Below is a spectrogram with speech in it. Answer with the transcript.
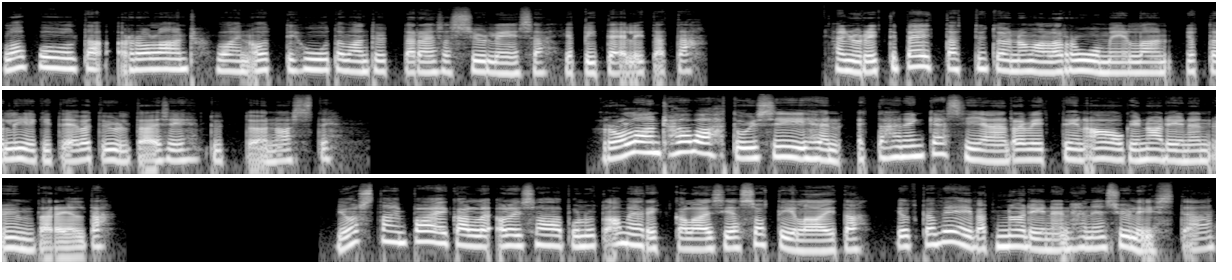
Lopulta Roland vain otti huutavan tyttärensä syliinsä ja piteli tätä. Hän yritti peittää tytön omalla ruumiillaan, jotta liekit eivät yltäisi tyttöön asti. Roland havahtui siihen, että hänen käsiään revittiin auki Nadinen ympäriltä. Jostain paikalle oli saapunut amerikkalaisia sotilaita, jotka veivät Nadinen hänen sylistään.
